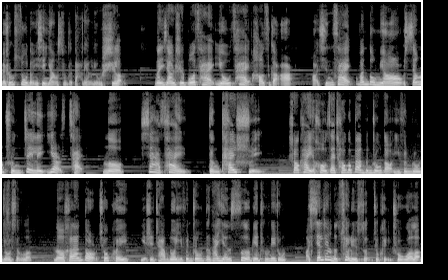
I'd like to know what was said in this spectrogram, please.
维生素等一些营养素的大量流失了。那你像是菠菜、油菜、蒿子杆儿啊、芹菜、豌豆苗、香椿这类叶菜，那下菜。等开水烧开以后，再焯个半分钟到一分钟就行了。那荷兰豆、秋葵也是差不多一分钟，等它颜色变成那种啊鲜亮的翠绿色就可以出锅了。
